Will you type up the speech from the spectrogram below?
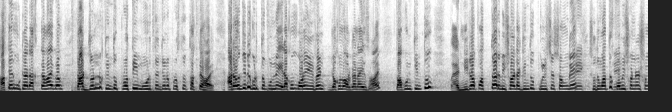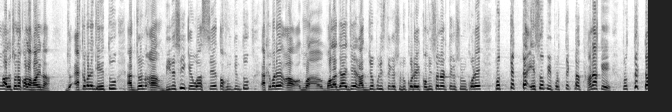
হাতের মুঠায় রাখতে হয় এবং তার জন্য কিন্তু প্রতি মুহূর্তের জন্য প্রস্তুত থাকতে হয়। আরও যেটা গুরুত্বপূর্ণ এরকম বড় ইভেন্ট যখন অর্গানাইজ হয় তখন কিন্তু নিরাপত্তার বিষয়টা কিন্তু পুলিশের সঙ্গে শুধুমাত্র। কমিশনের সঙ্গে আলোচনা করা হয় না। একেবারে যেহেতু একজন বিদেশি কেউ আসছে, তখন কিন্তু একেবারে বলা যায় যে রাজ্য পুলিশ থেকে শুরু করে কমিশনার থেকে শুরু করে প্রত্যেকটা এসওপি, প্রত্যেকটা থানাকে, প্রত্যেকটা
